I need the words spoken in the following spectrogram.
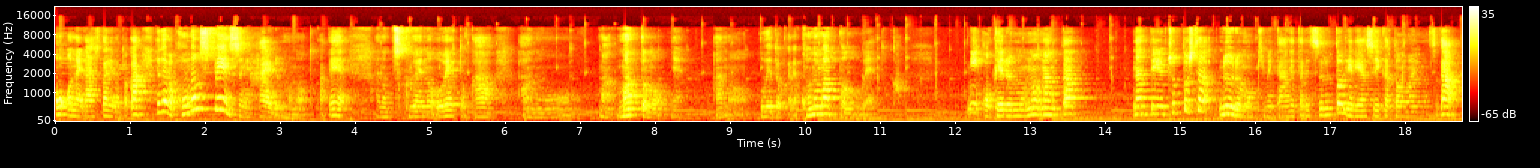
をお願いしたりだとか例えばこのスペースに入るものとかであの机の上とかあの、まあ、マットのねあの上とかねこのマットの上とかに置けるものなんかなんていうちょっとしたルールも決めてあげたりするとやりやすいかと思いますが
